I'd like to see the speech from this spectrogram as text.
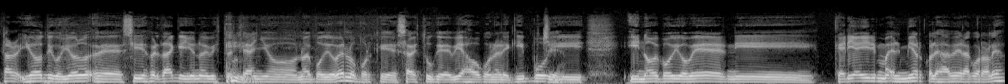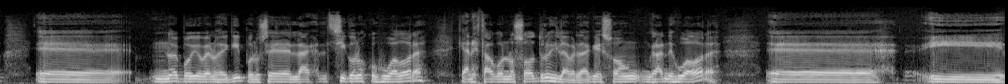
Claro, yo digo, yo eh, sí es verdad que yo no he visto este año, no he podido verlo porque sabes tú que viajo con el equipo Sí. y, y no he podido ver ni quería ir el miércoles a ver a Corralejo, eh, no he podido ver los equipos, no sé, la- sí conozco jugadoras que han estado con nosotros y la verdad que son grandes jugadoras Eh, y,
